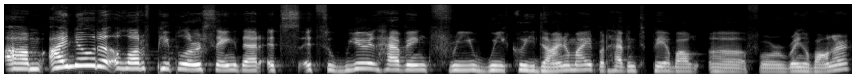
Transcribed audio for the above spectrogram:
Um, I know that a lot of people are saying that it's it's weird having free weekly Dynamite, but having to pay about uh for Ring of Honor.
